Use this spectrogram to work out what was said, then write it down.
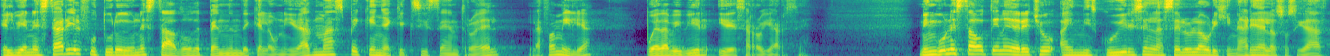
El bienestar y el futuro de un Estado dependen de que la unidad más pequeña que existe dentro de él, la familia, pueda vivir y desarrollarse. Ningún Estado tiene derecho a inmiscuirse en la célula originaria de la sociedad.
